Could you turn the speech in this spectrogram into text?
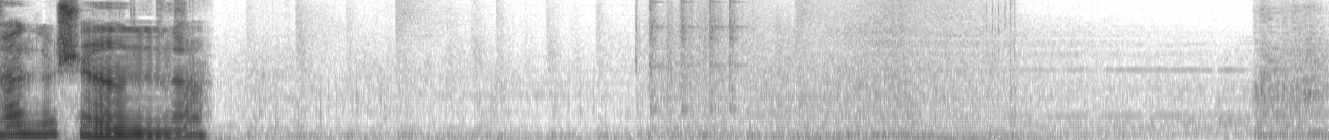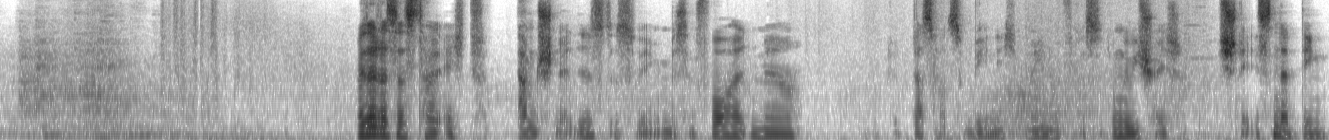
Hallöchen, na? Ich weiß ja, dass das Teil echt verdammt schnell ist, deswegen ein bisschen vorhalten mehr. Das war zu wenig, meine Fresse. Junge, wie, scheiße, wie schnell ist denn das Ding?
